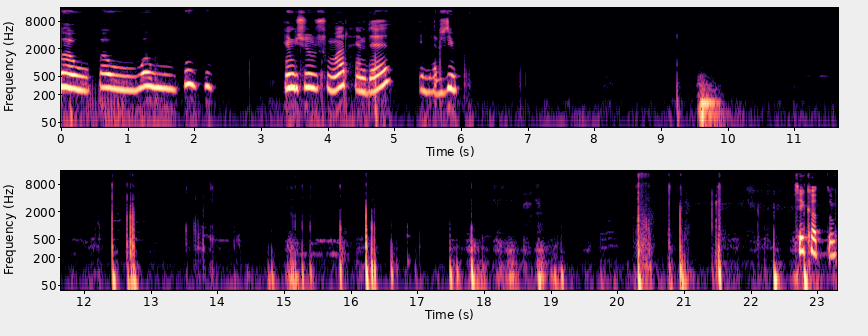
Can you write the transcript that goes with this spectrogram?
Wow, wow, wow, wow. Hem güçlü var hem de enerjim. Tek attım.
